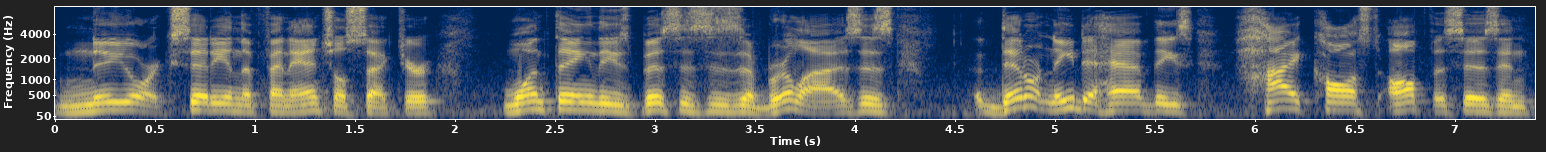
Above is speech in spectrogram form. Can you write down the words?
New York City in the financial sector, one thing these businesses have realized is they don't need to have these high cost offices in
